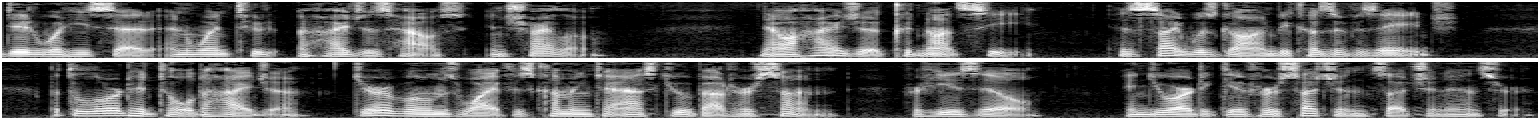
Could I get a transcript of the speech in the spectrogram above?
did what he said, and went to Ahijah's house in Shiloh. Now Ahijah could not see. His sight was gone because of his age. But the Lord had told Ahijah, Jeroboam's wife is coming to ask you about her son, for he is ill, and you are to give her such and such an answer.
